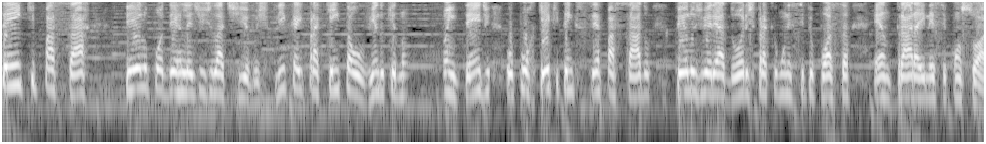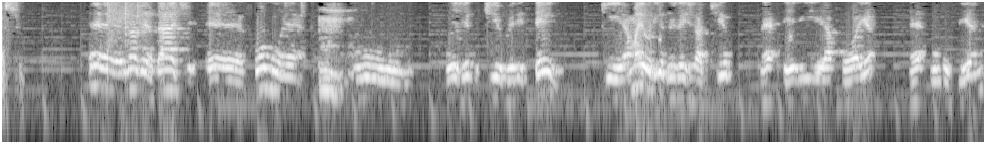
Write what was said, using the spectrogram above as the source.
tem que passar pelo Poder Legislativo. Explica aí para quem está ouvindo que não, não entende o porquê que tem que ser passado pelos vereadores para que o município possa entrar aí nesse consórcio. É, na verdade, é, como é o, o executivo ele tem que a maioria do legislativo né, ele apoia né, o governo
